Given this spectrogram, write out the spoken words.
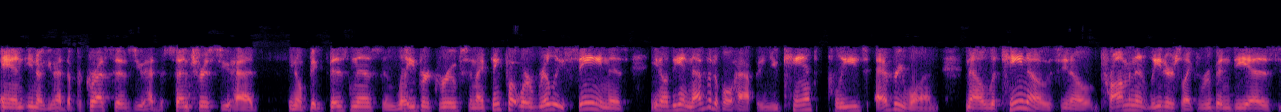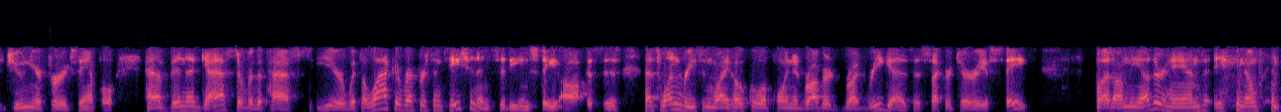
And, you know, you had the progressives, you had the centrists, you had, you know, big business and labor groups. And I think what we're really seeing is, you know, the inevitable happening. You can't please everyone. Now, Latinos, you know, prominent leaders like Ruben Diaz Jr., for example, have been aghast over the past year with a lack of representation in city and state offices. That's one reason why Hochul appointed Robert Rodriguez as Secretary of State. But on the other hand, you know, when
